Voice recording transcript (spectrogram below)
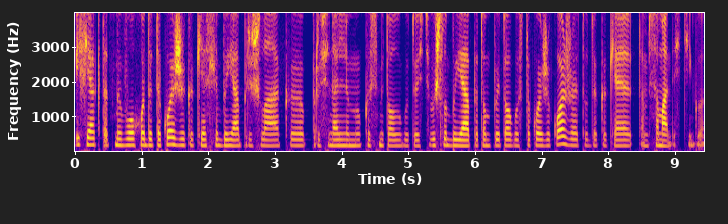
эффект от моего ухода такой же, как если бы я пришла к профессиональному косметологу, то есть вышла бы я потом по итогу с такой же кожей оттуда, как я там сама достигла.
